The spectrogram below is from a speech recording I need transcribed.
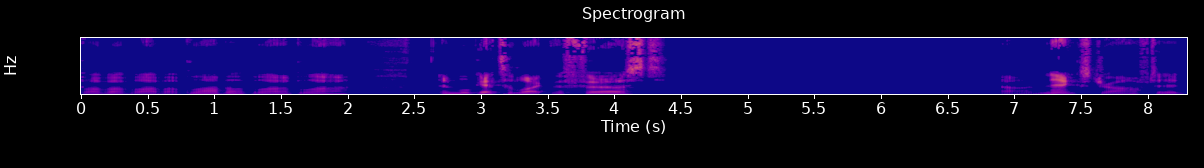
blah blah blah blah blah blah blah blah and we'll get to like the first uh, next drafted.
